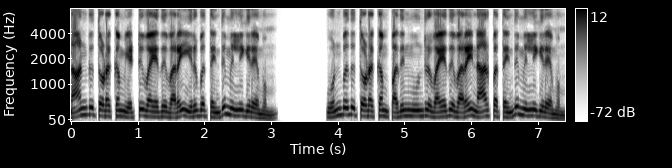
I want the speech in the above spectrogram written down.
நான்கு தொடக்கம் எட்டு வயது வரை இருபத்தைந்து மில்லிகிரேமும் ஒன்பது தொடக்கம் பதின்மூன்று வயது வரை நாற்பத்தைந்து மில்லிகிரேமும்.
